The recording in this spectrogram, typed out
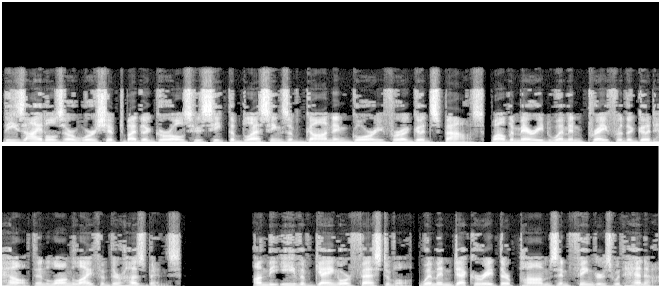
These idols are worshipped by the girls who seek the blessings of Gan and Gauri for a good spouse, while the married women pray for the good health and long life of their husbands. On the eve of Gangaur festival, women decorate their palms and fingers with henna.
